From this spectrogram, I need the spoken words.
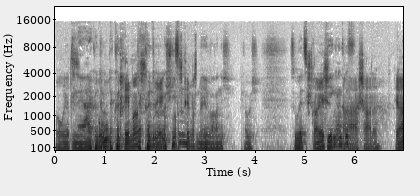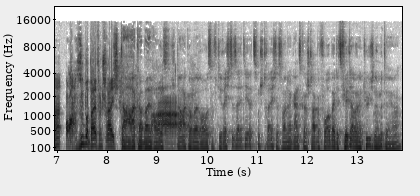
Oh, jetzt. Naja, da könnte, oh, man- da könnte, Kremers? da könnte man Nee, mal war das schießen. Kremers? Nee, Nee. war er nicht, glaube ich. So, jetzt Streich. Gegenangriff. Ah, schade. Ja, oh, super Ball von Streich. Starker Ball raus, Ah. starker Ball raus. Auf die rechte Seite jetzt ein Streich. Das war eine ganz, ganz starke Vorarbeit. Jetzt fehlt er aber natürlich in der Mitte, ja.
